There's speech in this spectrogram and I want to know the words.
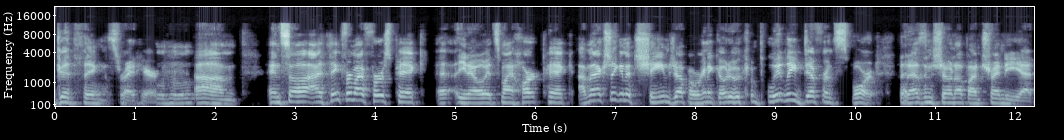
good things right here. Mm-hmm. Um, and so I think for my first pick, uh, you know, it's my heart pick. I'm actually going to change up and we're going to go to a completely different sport that hasn't shown up on Trendy yet.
